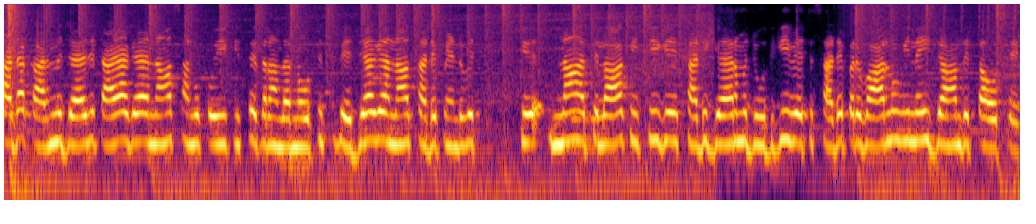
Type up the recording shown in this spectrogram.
ਸਾਡਾ ਘਰ ਨਜਾਇਜ਼ ਟਾਇਆ ਗਿਆ, ਨਾ ਸਾਨੂੰ ਕੋਈ ਕਿਸੇ ਤਰ੍ਹਾਂ ਦਾ ਨੋਟਿਸ ਭੇਜਿਆ ਗਿਆ, ਨਾ ਸਾਡੇ ਪਿੰਡ ਵਿੱਚ ਕਿ- ਨਾ ਇਤਲਾਹ ਕੀਤੀ ਗਈ, ਸਾਡੀ ਗੈਰ ਮੌਜੂਦਗੀ ਵਿੱਚ ਸਾਡੇ ਪਰਿਵਾਰ ਨੂੰ ਵੀ ਨਹੀਂ ਜਾਣ ਦਿੱਤਾ ਉੱਥੇ।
